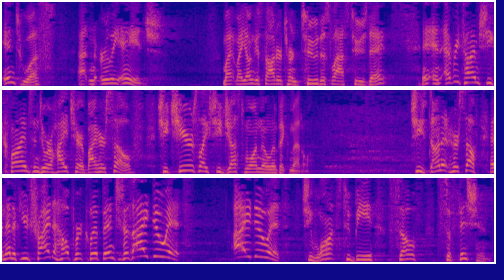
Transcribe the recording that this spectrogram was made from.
into us at an early age. My, my youngest daughter turned two this last Tuesday. And every time she climbs into her high chair by herself, she cheers like she just won an Olympic medal. She's done it herself. And then if you try to help her clip in, she says, I do it. I do it. She wants to be self-sufficient.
